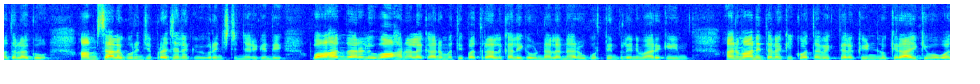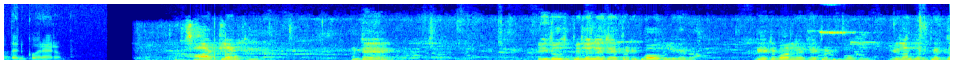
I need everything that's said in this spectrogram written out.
మొదలగు అంశాల గురించి ప్రజలకు వివరించడం జరిగింది. వాహనదారులు వాహనాలకు అనుమతి పత్రాలు కలిగి ఉండాలన్నారు. గుర్తింపు లేని వారికి అనుమానితులకి కొత్త వ్యక్తులకు ఇండ్లు కిరాయికి ఇవ్వవద్దని కోరారు. హార్ట్ లాంటిది. అంటే ఈరోజు పిల్లలే రేపటి పౌరులు కదా. నేటి వాళ్ళే రేపటి పౌరులు. వీళ్ళందరూ పెద్ద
